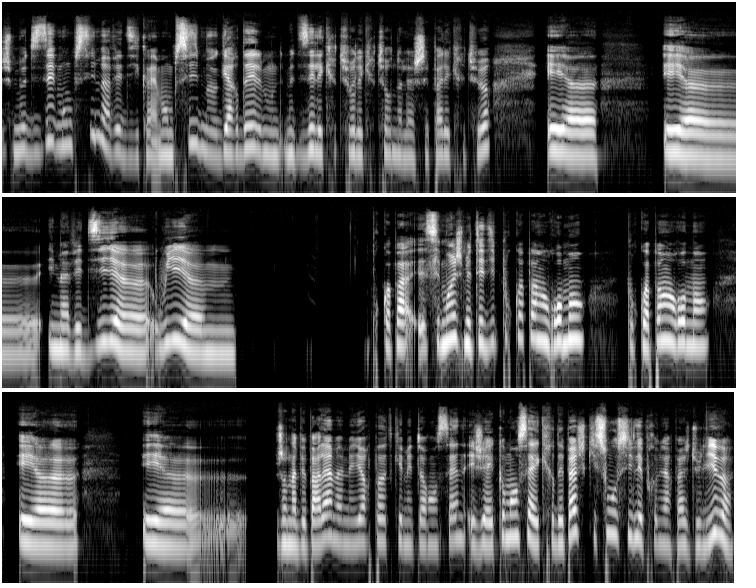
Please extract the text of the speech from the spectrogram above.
je me disais, mon psy m'avait dit quand même, mon psy me gardait, me disait l'écriture, l'écriture, ne lâchez pas l'écriture. Et, euh, et euh, il m'avait dit, euh, oui, pourquoi pas. C'est moi, je m'étais dit, pourquoi pas un roman Pourquoi pas un roman Et, et j'en avais parlé à ma meilleure pote qui est metteur en scène, et j'avais commencé à écrire des pages qui sont aussi les premières pages du livre.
